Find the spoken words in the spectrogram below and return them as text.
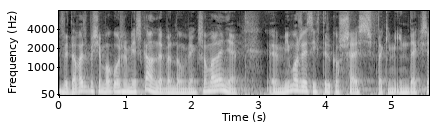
Wydawać by się mogło, że mieszkalne będą większą, ale nie. E, mimo, że jest ich tylko 6 w takim indeksie,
